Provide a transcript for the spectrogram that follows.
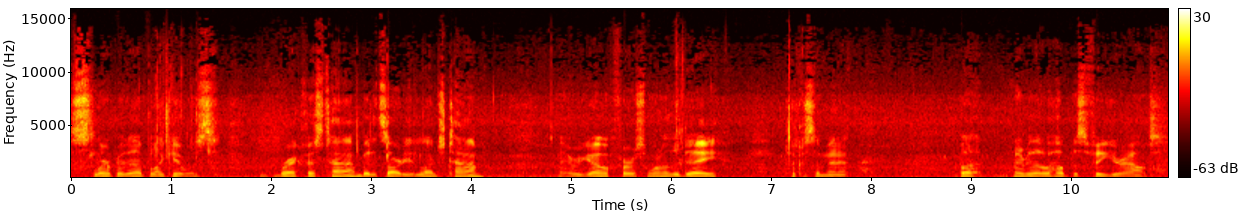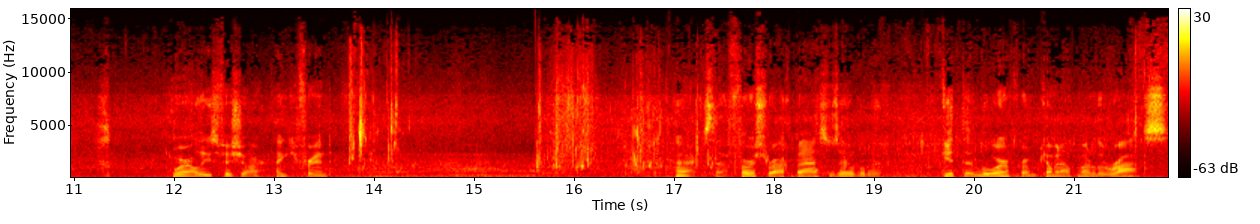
Slurp it up like it was breakfast time, but it's already lunchtime. There we go, first one of the day. Took us a minute, but maybe that'll help us figure out where all these fish are. Thank you, friend. All right, so that first rock bass was able to get the lure from coming out from under the rocks.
